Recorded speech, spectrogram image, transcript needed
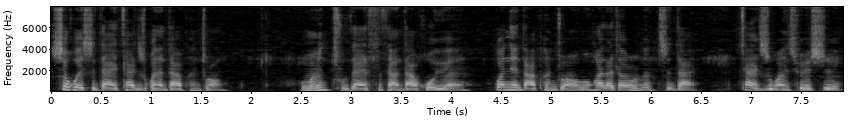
社会时代价值观的大碰撞。我们处在思想大活跃、观念大碰撞、文化大交融的时代，价值观缺失，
